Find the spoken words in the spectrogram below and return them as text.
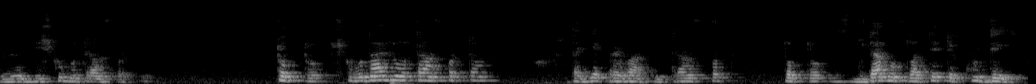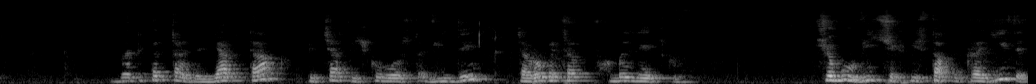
в міському транспорті. Тобто з комунального транспорту стає приватний транспорт, тобто будемо платити кудись. У мене питання, як так під час військового війни це робиться в Хмельницькому? Чому в інших містах України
